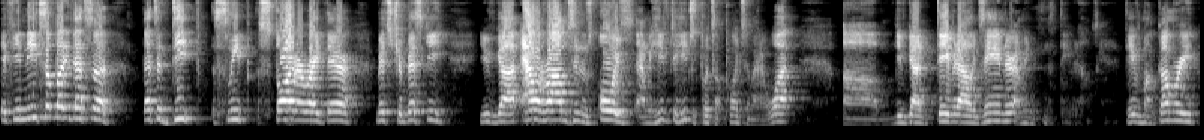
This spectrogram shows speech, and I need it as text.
if you need somebody that's a that's a deep sleep starter right there. Mitch Trubisky. You've got Allen Robinson, who's always, I mean, he, he just puts up points no matter what. Um, you've got David Alexander. I mean, David Alexander. David Montgomery,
